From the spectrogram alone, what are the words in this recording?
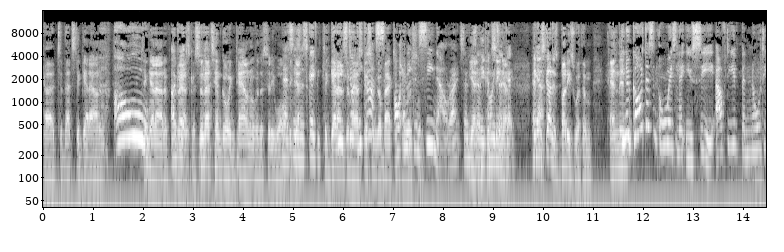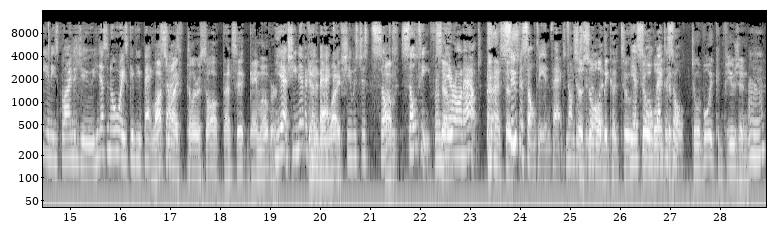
Uh, to that's to get out of Oh, to get out of Okay, Damascus. So yeah. that's him going down over the city wall That's to his get escaping to get And out of Damascus and go back to oh, Jerusalem. and he can see now, right? So he's yeah, he can oh, see now. And Yeah. he's got his buddies with him. And then You know, God doesn't always let you see. After you've been naughty and He's blinded you, He doesn't always give you back. Lot's sight. wife, pillar of salt. That's it. Game over. Yeah, she never Get a came new back. wife. She was just salt, Um, salty from so- there on out. So- Super salty, in fact, not just So a little Saul, bit. because to, yeah, to Saul, avoid back to con- Saul. to avoid confusion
